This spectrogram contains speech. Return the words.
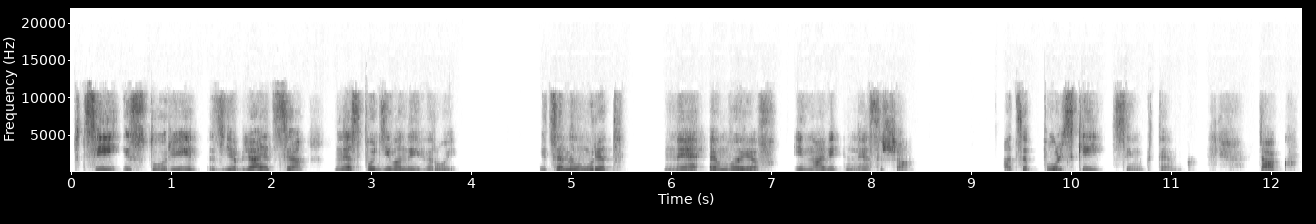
в цій історії з'являється несподіваний герой. І це не уряд, не МВФ і навіть не США, а це польський think. Так,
